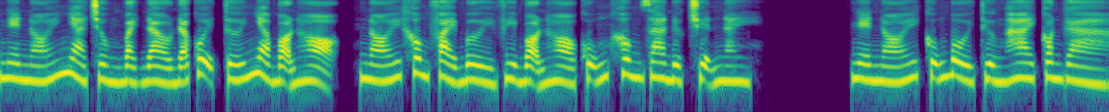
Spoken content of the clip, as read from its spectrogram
nghe nói nhà chồng bạch đào đã quậy tới nhà bọn họ, nói không phải bởi vì bọn họ cũng không ra được chuyện này. Nghe nói cũng bồi thường hai con gà,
